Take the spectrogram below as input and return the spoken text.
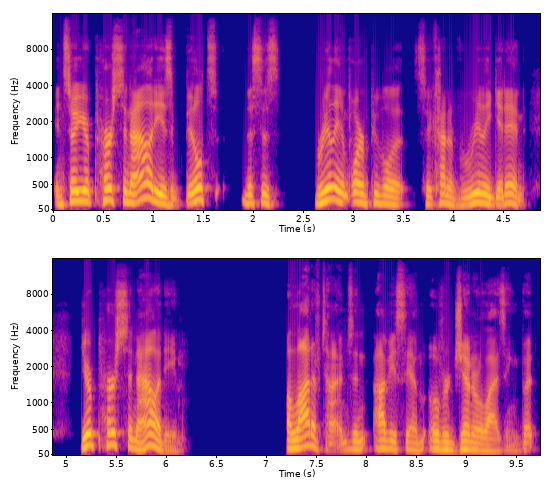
And so your personality is built, this is really important people to kind of really get in. Your personality, a lot of times, and obviously I'm overgeneralizing, but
